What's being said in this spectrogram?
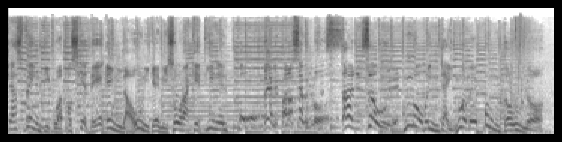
Escuchas 24-7 en la única emisora que tiene el poder para hacerlo. Sal Soul 99.1.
